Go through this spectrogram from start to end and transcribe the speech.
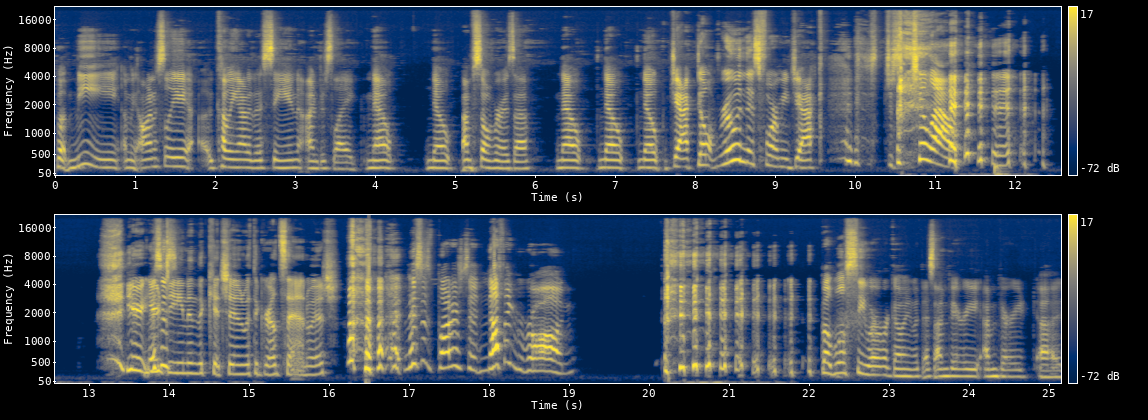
But me, I mean honestly, uh, coming out of this scene, I'm just like, no, Nope, I'm still Rosa. Nope, nope, nope. Jack, don't ruin this for me, Jack. Just chill out. you're you're Mrs. Dean in the kitchen with a grilled sandwich. Mrs. Butters did nothing wrong. but we'll see where we're going with this. I'm very I'm very uh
